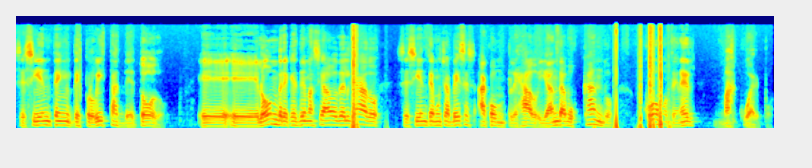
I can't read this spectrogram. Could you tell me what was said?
se sienten desprovistas de todo. Eh, eh, el hombre que es demasiado delgado se siente muchas veces acomplejado y anda buscando cómo tener más cuerpo.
